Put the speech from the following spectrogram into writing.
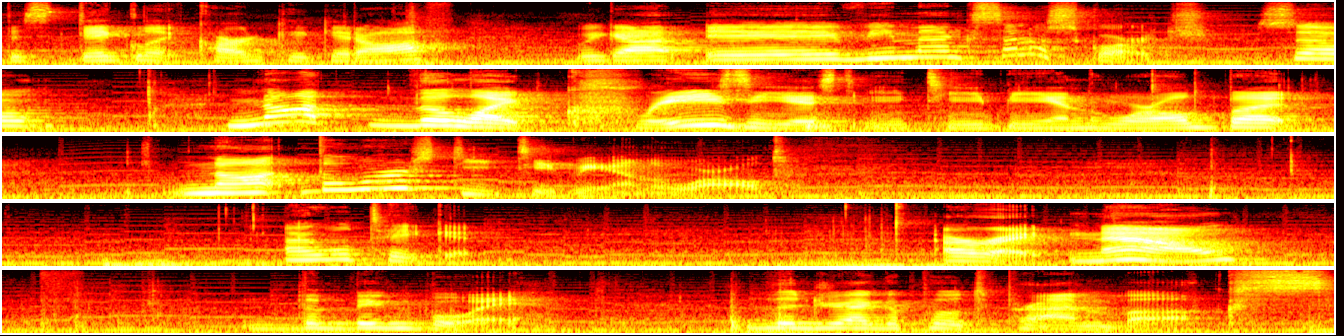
this Diglett card could get off, we got a VMAX Centiskorch. So, not the like craziest ETB in the world, but not the worst ETB in the world. I will take it. All right, now the big boy, the Dragapult Prime box.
